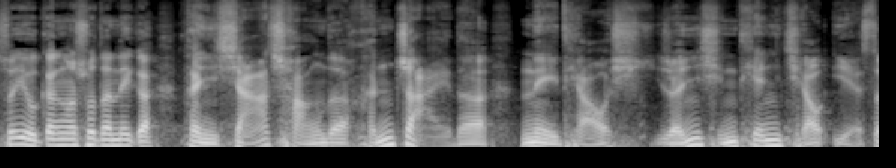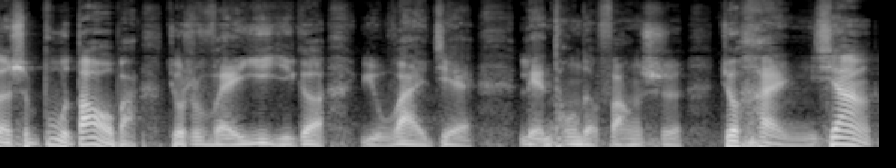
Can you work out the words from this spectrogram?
所以我刚刚说的那个很狭长的、很窄的那条人行天桥，也算是步道吧，就是唯一一个与外界连通的方式，就很像《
